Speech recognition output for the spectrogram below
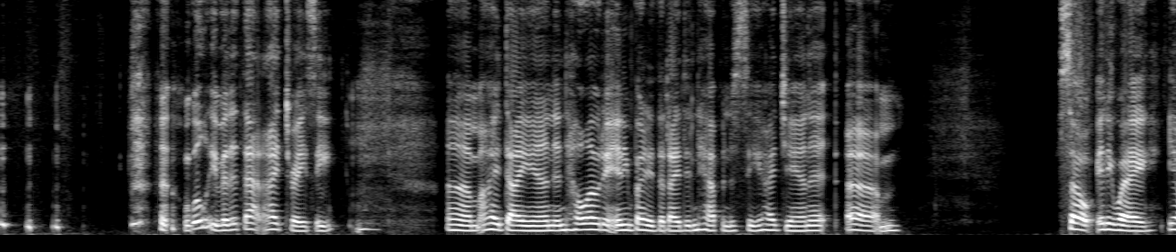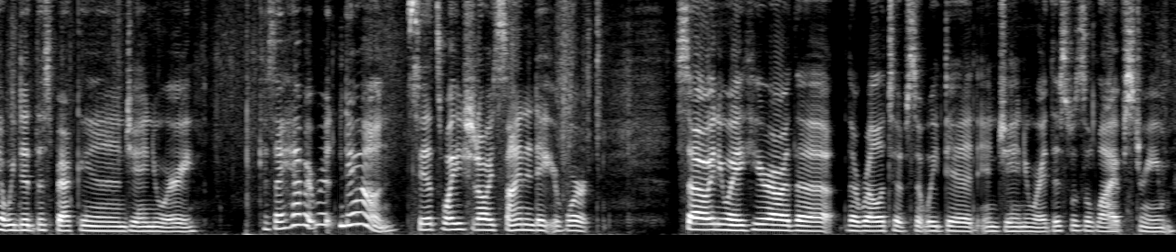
we'll leave it at that. Hi, Tracy. Um, hi, Diane, and hello to anybody that I didn't happen to see. Hi, Janet. Um, so, anyway, yeah, we did this back in January because I have it written down. See, that's why you should always sign and date your work. So, anyway, here are the the relatives that we did in January. This was a live stream,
